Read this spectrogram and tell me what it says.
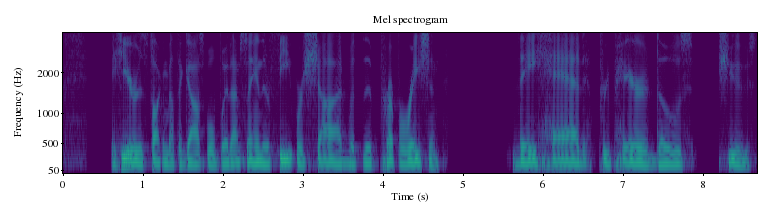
Here is talking about the gospel, but I'm saying their feet were shod with the preparation they had prepared those shoes.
